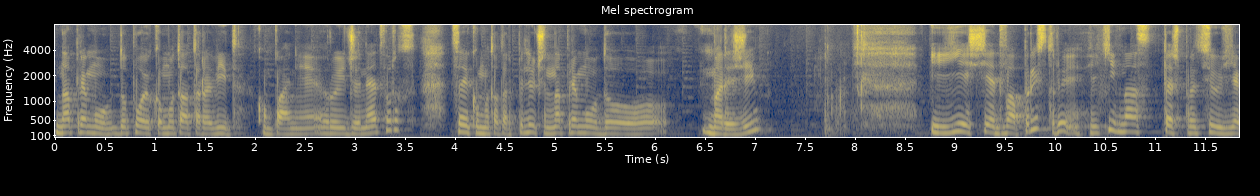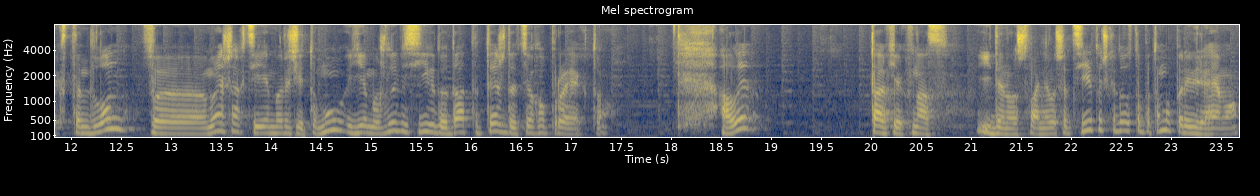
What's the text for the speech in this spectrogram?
напряму до пою комутатора від компанії Ruigi Networks. Цей комутатор підключений напряму до мережі. І є ще два пристрої, які в нас теж працюють як стендлон в е, межах цієї мережі, тому є можливість їх додати теж до цього проєкту. Але так як в нас йде налаштування лише цієї точки доступу, тому перевіряємо.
